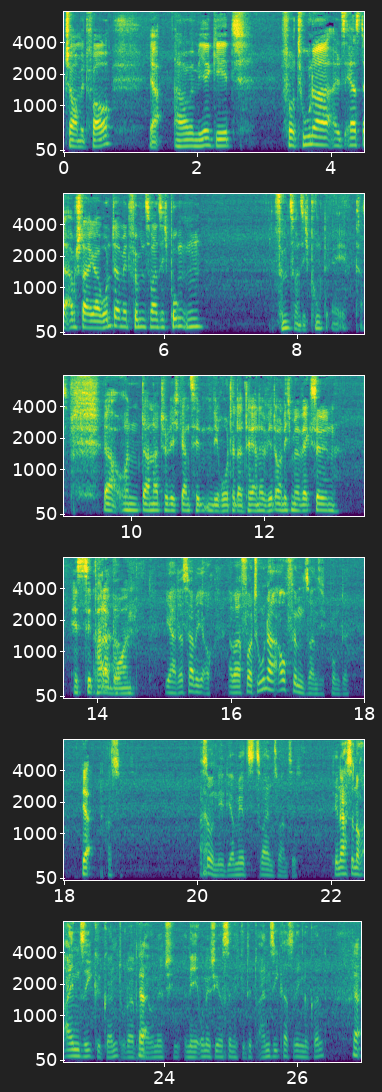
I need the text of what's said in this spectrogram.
ciao mit V. Ja, aber bei mir geht Fortuna als erster Absteiger runter mit 25 Punkten. 25 Punkte, ey, krass. Ja, und dann natürlich ganz hinten die rote Laterne wird auch nicht mehr wechseln. SC Paderborn. Ja, das habe ich auch. Aber Fortuna auch 25 Punkte. Ja. Achso, ja. nee, die haben jetzt 22. Den hast du noch einen Sieg gegönnt oder drei ja. Unentschieden. Nee, Unentschieden hast du nicht getippt. Einen Sieg hast du den gegönnt. Ja.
